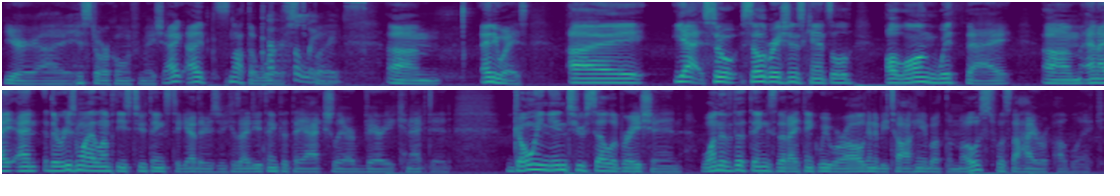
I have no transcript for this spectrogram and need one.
your uh, historical information. I, I it's not the worst, but um, anyways, I yeah. So celebration is canceled. Along with that, um, and I and the reason why I lump these two things together is because I do think that they actually are very connected. Going into celebration, one of the things that I think we were all going to be talking about the most was the High Republic,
